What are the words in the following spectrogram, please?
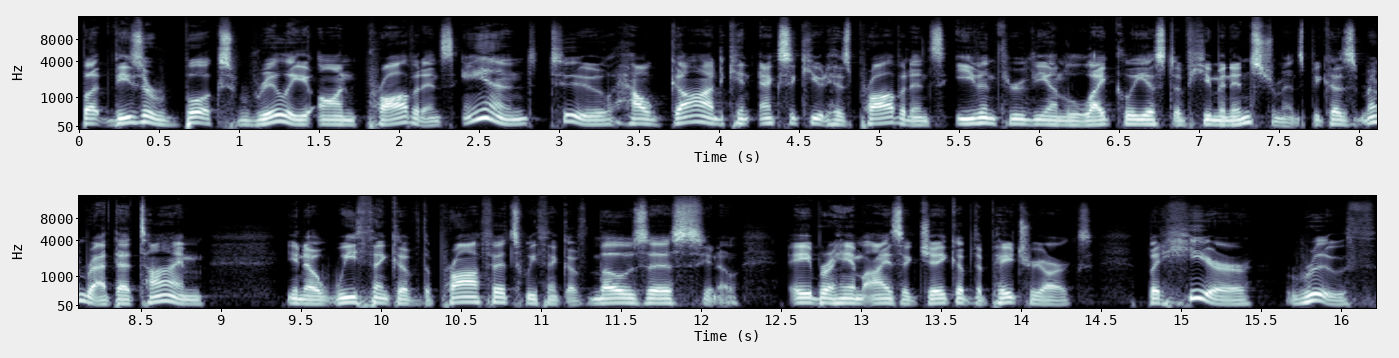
But these are books really on providence and to how God can execute His providence even through the unlikeliest of human instruments. Because remember, at that time. You know, we think of the prophets, we think of Moses, you know, Abraham, Isaac, Jacob, the patriarchs. But here, Ruth,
